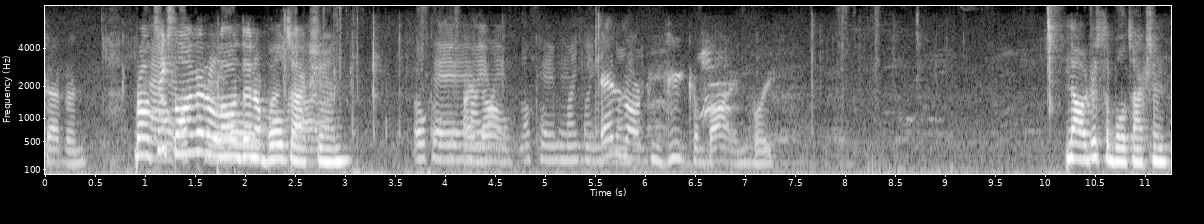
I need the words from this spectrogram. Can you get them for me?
seven. Bro, it takes longer to load than a oh bolt action. Okay, I know. okay, my game. And an RPG combined, like. No, just a bolt action.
